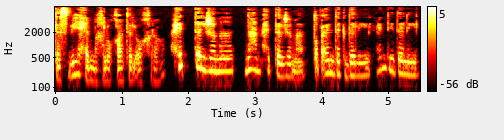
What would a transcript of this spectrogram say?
تسبيح المخلوقات الأخرى. حتى الجماد نعم حتى الجماد. طب عندك دليل؟ عندي دليل.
